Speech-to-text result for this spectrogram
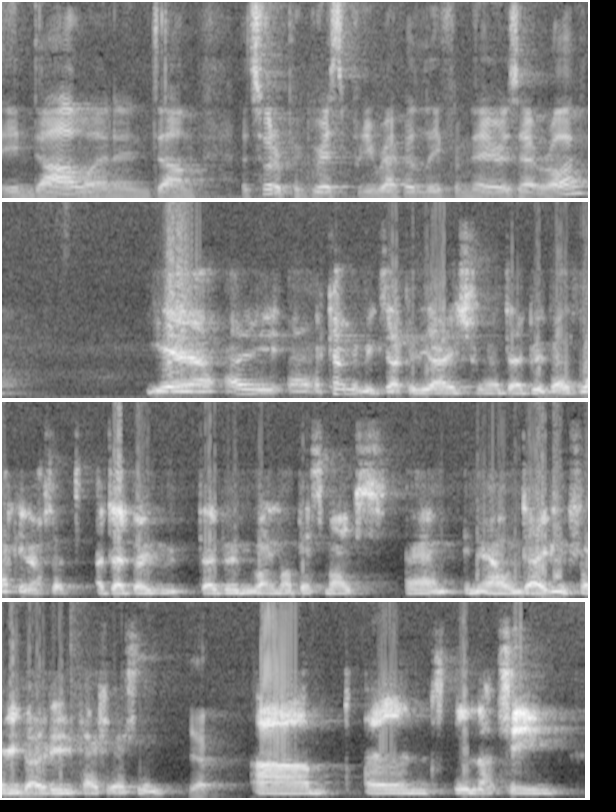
in Darwin, and um, it sort of progressed pretty rapidly from there. Is that right? Yeah, I I I can't remember exactly the age when I debuted, but I was lucky enough that I debuted, debuted with one of my best mates um, in Alwyn Davey, Froggy Davey, who played for Essendon. Yep. Um, and in that team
